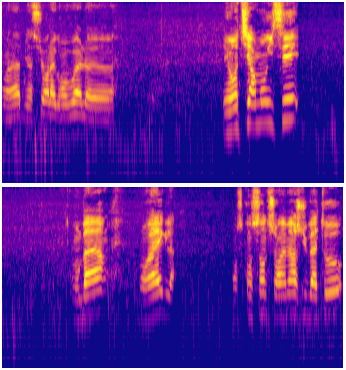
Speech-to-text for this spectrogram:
Voilà, bien sûr, la grand voile euh, est entièrement hissée. On barre, on règle, on se concentre sur la marche du bateau,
